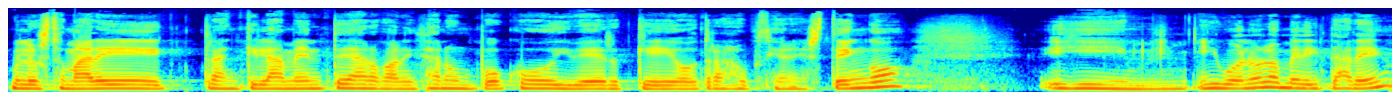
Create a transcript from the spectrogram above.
me los tomaré tranquilamente a organizar un poco y ver qué otras opciones tengo. Y, bueno, lo meditaré,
